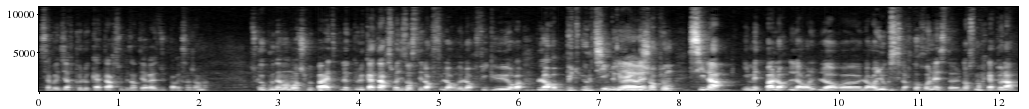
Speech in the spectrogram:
ça veut dire que le Qatar se désintéresse du Paris Saint-Germain. Parce qu'au bout d'un moment, tu peux pas être. Le, le Qatar, soi-disant, c'était leur, leur, leur figure, leur but ultime de gagner Ouais, des Champions. Si là, ils mettent pas leur, leur, leur, euh, leur yux, leur cojones dans ce mercato-là,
